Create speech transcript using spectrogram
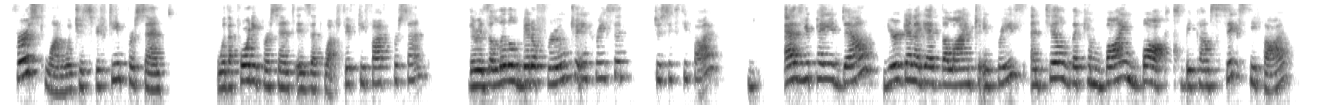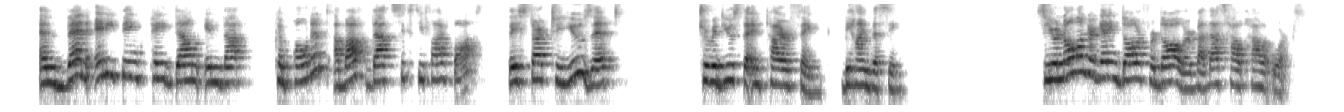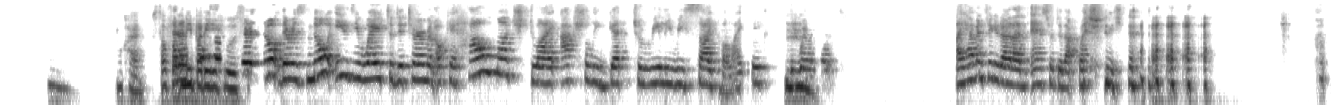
first one, which is 15%, with a 40% is at what, 55%? There is a little bit of room to increase it to 65. As you pay it down, you're going to get the line to increase until the combined box becomes 65. And then anything paid down in that component above that 65 box, they start to use it to reduce the entire thing behind the scene. So you're no longer getting dollar for dollar, but that's how, how it works. Hmm. Okay. So for and anybody also, who's there's no there is no easy way to determine, okay, how much do I actually get to really recycle? I think the mm-hmm. way I haven't figured out an answer to that question yet.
